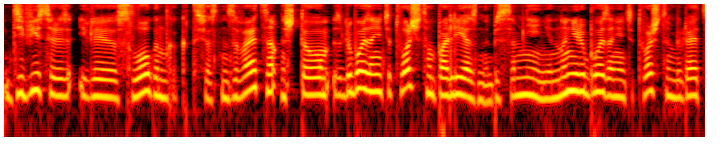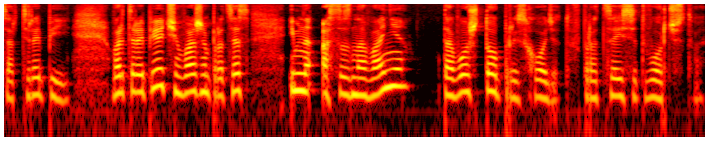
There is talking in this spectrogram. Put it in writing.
девиз или, или слоган, как это сейчас называется, что любое занятие творчеством полезно, без сомнения, но не любое занятие творчеством является арт-терапией. В арт-терапии очень важен процесс именно осознавания того, что происходит в процессе творчества.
